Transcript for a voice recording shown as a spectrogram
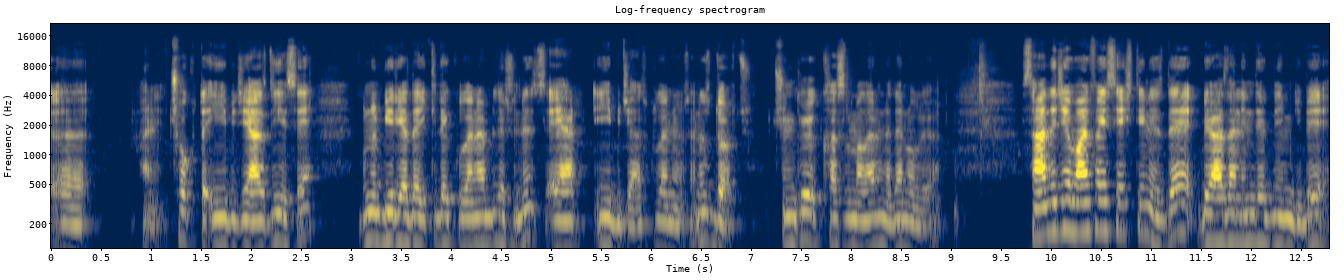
e, hani çok da iyi bir cihaz değilse bunu bir ya da iki de kullanabilirsiniz. Eğer iyi bir cihaz kullanıyorsanız 4. Çünkü kasılmaları neden oluyor. Sadece Wi-Fi seçtiğinizde birazdan indirdiğim gibi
